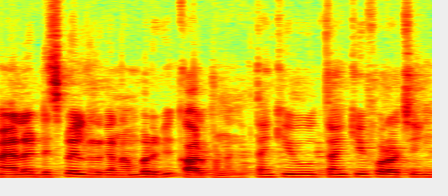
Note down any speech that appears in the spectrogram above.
மேலே டிஸ்பிளேயில் இருக்க நம்பருக்கு கால் பண்ணுங்கள் தேங்க்யூ தேங்க்யூ ஃபார் வாட்சிங்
